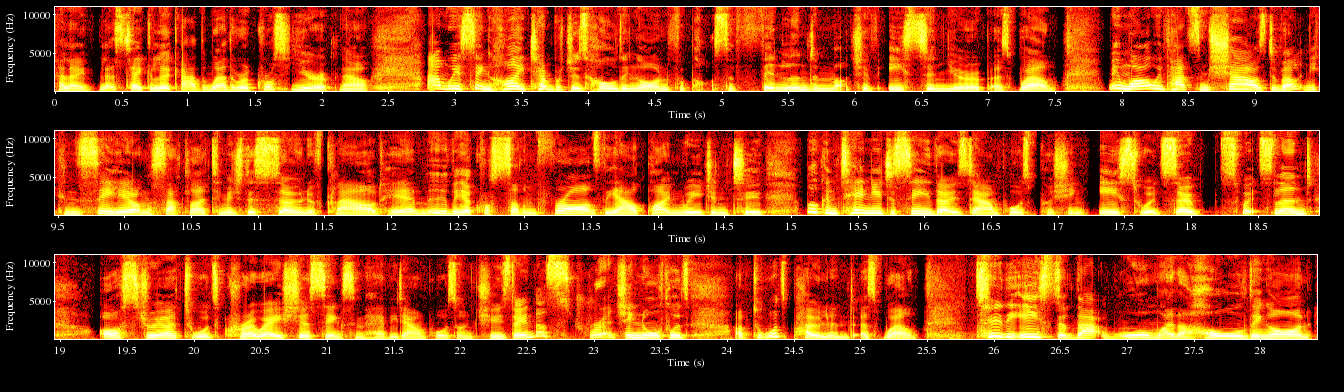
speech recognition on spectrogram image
Hello, let's take a look at the weather across Europe now. And we're seeing high temperatures holding on for parts of Finland and much of Eastern Europe as well. Meanwhile, we've had some showers develop. You can see here on the satellite image this zone of cloud here moving across southern France, the Alpine region too. We'll continue to see those downpours pushing eastwards. So Switzerland, Austria towards Croatia, seeing some heavy downpours on Tuesday, and that's stretching northwards up towards Poland as well. To the east of that, warm weather holding on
